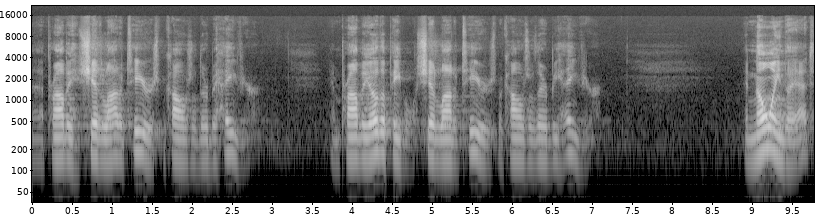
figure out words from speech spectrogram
Uh, probably shed a lot of tears because of their behavior. And probably other people shed a lot of tears because of their behavior. And knowing that,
